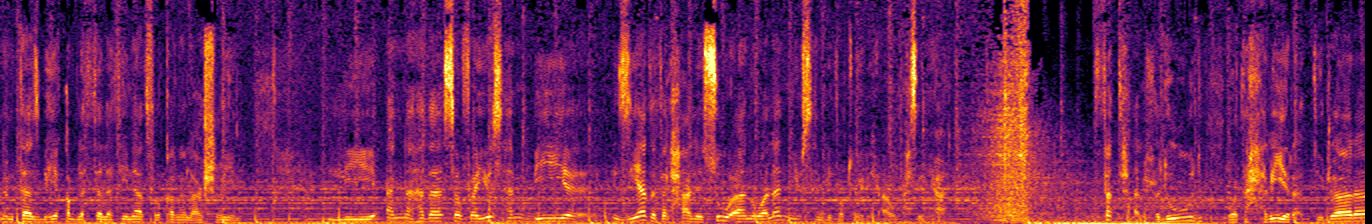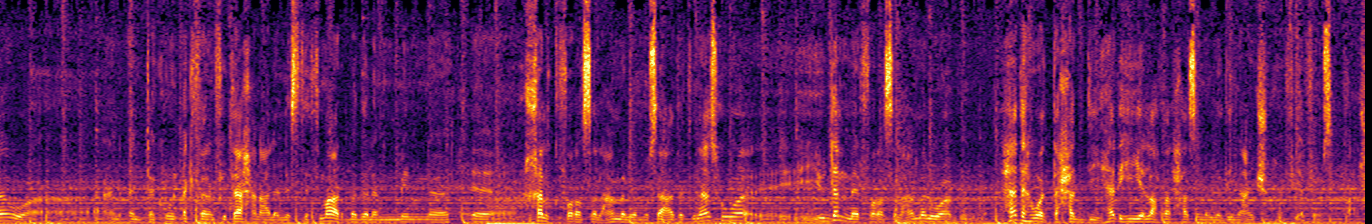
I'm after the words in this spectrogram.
نمتاز به قبل الثلاثينات في القرن العشرين. لأن هذا سوف يسهم بزيادة الحالة سوءا ولن يسهم بتطويرها أو تحسينها. فتح الحدود وتحرير التجارة أن تكون أكثر انفتاحا على الاستثمار بدلا من آه، خلق فرص العمل ومساعدة الناس. هو يدمر فرص العمل وهذا هو التحدي. هذه هي اللحظة الحاسمة الذي نعيشها في 2016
